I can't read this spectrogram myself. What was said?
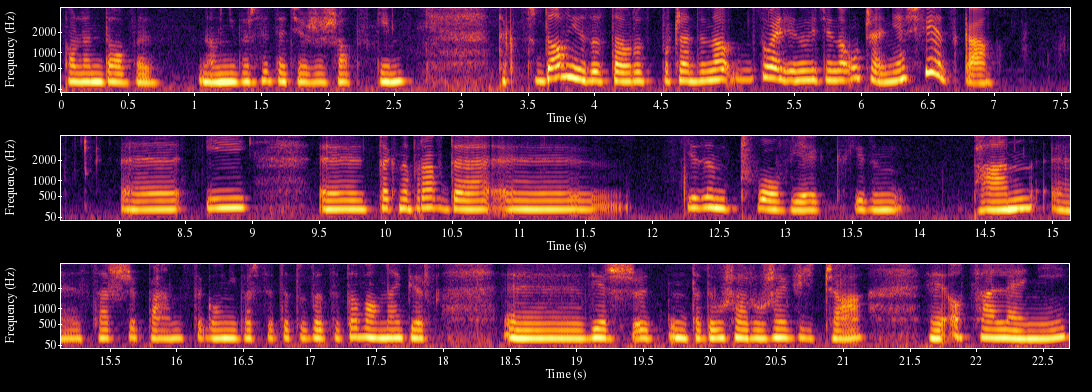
kolędowy na Uniwersytecie Rzeszowskim. Tak cudownie został rozpoczęty. No słuchajcie, no wiecie, no uczelnia świecka. E, I e, tak naprawdę e, jeden człowiek, jeden pan, e, starszy pan z tego uniwersytetu zacytował najpierw e, wiersz Tadeusza Różewicza e, Ocaleni,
